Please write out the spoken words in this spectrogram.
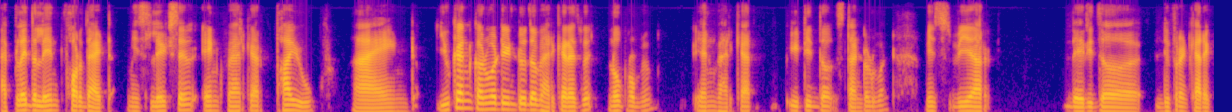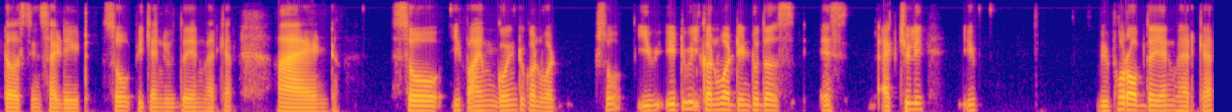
apply the length for that. Means let's say n varchar 5 and you can convert into the varchar as well. No problem. N varchar it is the standard one. Means we are there is a different characters inside it so we can use the n varchar. And so if i'm going to convert so it will convert into the s actually if before of the n varchar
